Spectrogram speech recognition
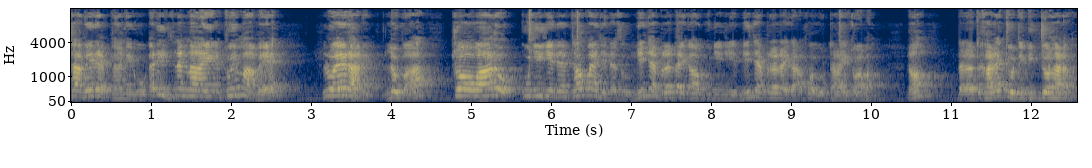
ချပေးတဲ့ဘန်တွေကိုအဲ့ဒီနှစ်နာရီအတွင်းမှာပဲလွှဲတာတွေလုပ်ပါကြော်ဝါတို့ကုညီခြင်းနဲ့ထောက်ပံ့ခြင်းနဲ့ဆိုမြင့်ညံပလက်တိုက်ကကုညီခြင်းမြင့်ညံပလက်တိုက်ကအဖွဲကိုဒါလိုက်တွားပါနော်ဒါတခါလဲကြိုတင်ပြီးပြောထားတာပါ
